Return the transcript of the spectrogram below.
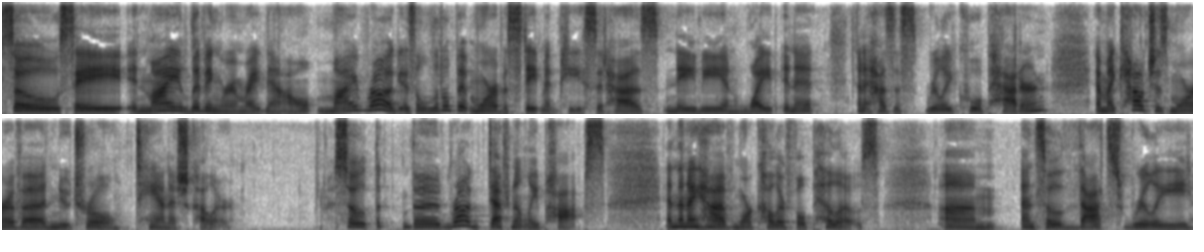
So, say in my living room right now, my rug is a little bit more of a statement piece. It has navy and white in it, and it has this really cool pattern. And my couch is more of a neutral tannish color. So, the, the rug definitely pops. And then I have more colorful pillows. Um, and so that's really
